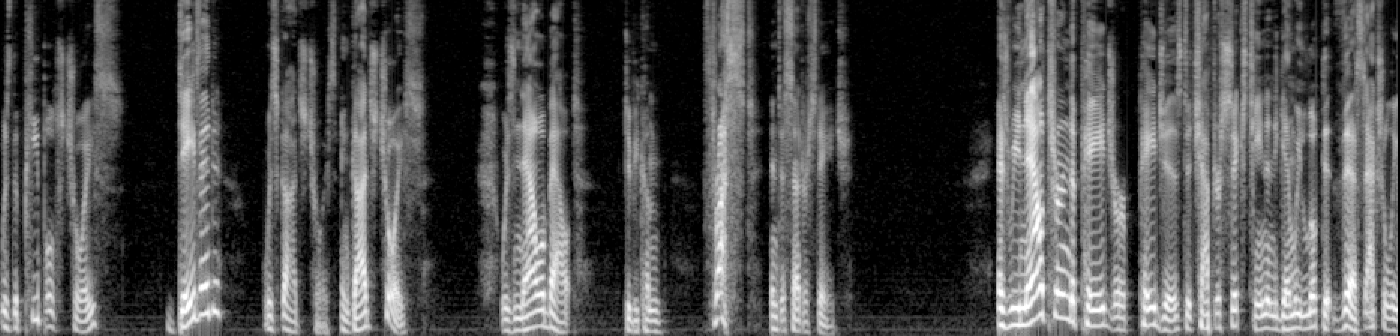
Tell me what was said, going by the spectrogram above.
was the people's choice, David was God's choice. And God's choice was now about to become thrust into center stage. As we now turn the page or pages to chapter 16, and again, we looked at this, actually,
